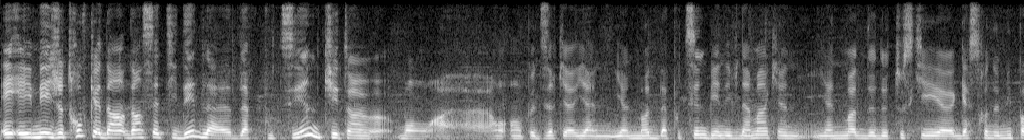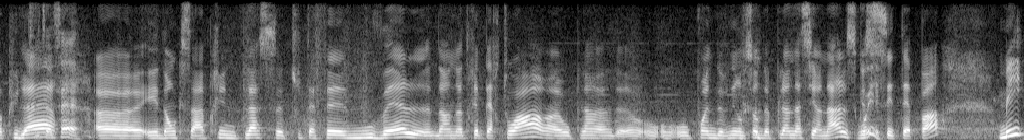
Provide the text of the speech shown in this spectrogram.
Et, mais je trouve que dans, dans cette idée de la, de la, poutine, qui est un... Bon, on, peut dire qu'il y, a une mode de la poutine, bien évidemment, qu'il y, a une mode de, tout ce qui est gastronomie populaire. Tout à fait. et donc, ça a pris une place tout à fait nouvelle dans notre répertoire, au, plan au, au point de devenir une sorte de plan national, ce que oui. c'était pas. Mais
